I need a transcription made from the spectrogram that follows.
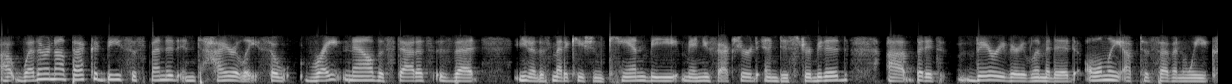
uh, whether or not that could be suspended entirely. So right now, the status is that you know this medication can be manufactured and distributed, uh, but it's very very limited. Only up to seven weeks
